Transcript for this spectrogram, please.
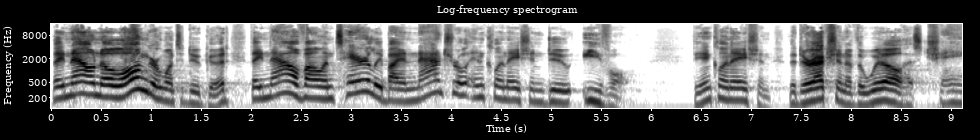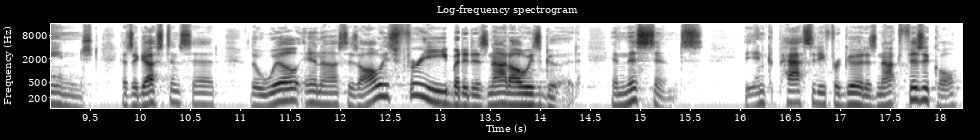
They now no longer want to do good. They now voluntarily, by a natural inclination, do evil. The inclination, the direction of the will has changed. As Augustine said, the will in us is always free, but it is not always good. In this sense, the incapacity for good is not physical,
